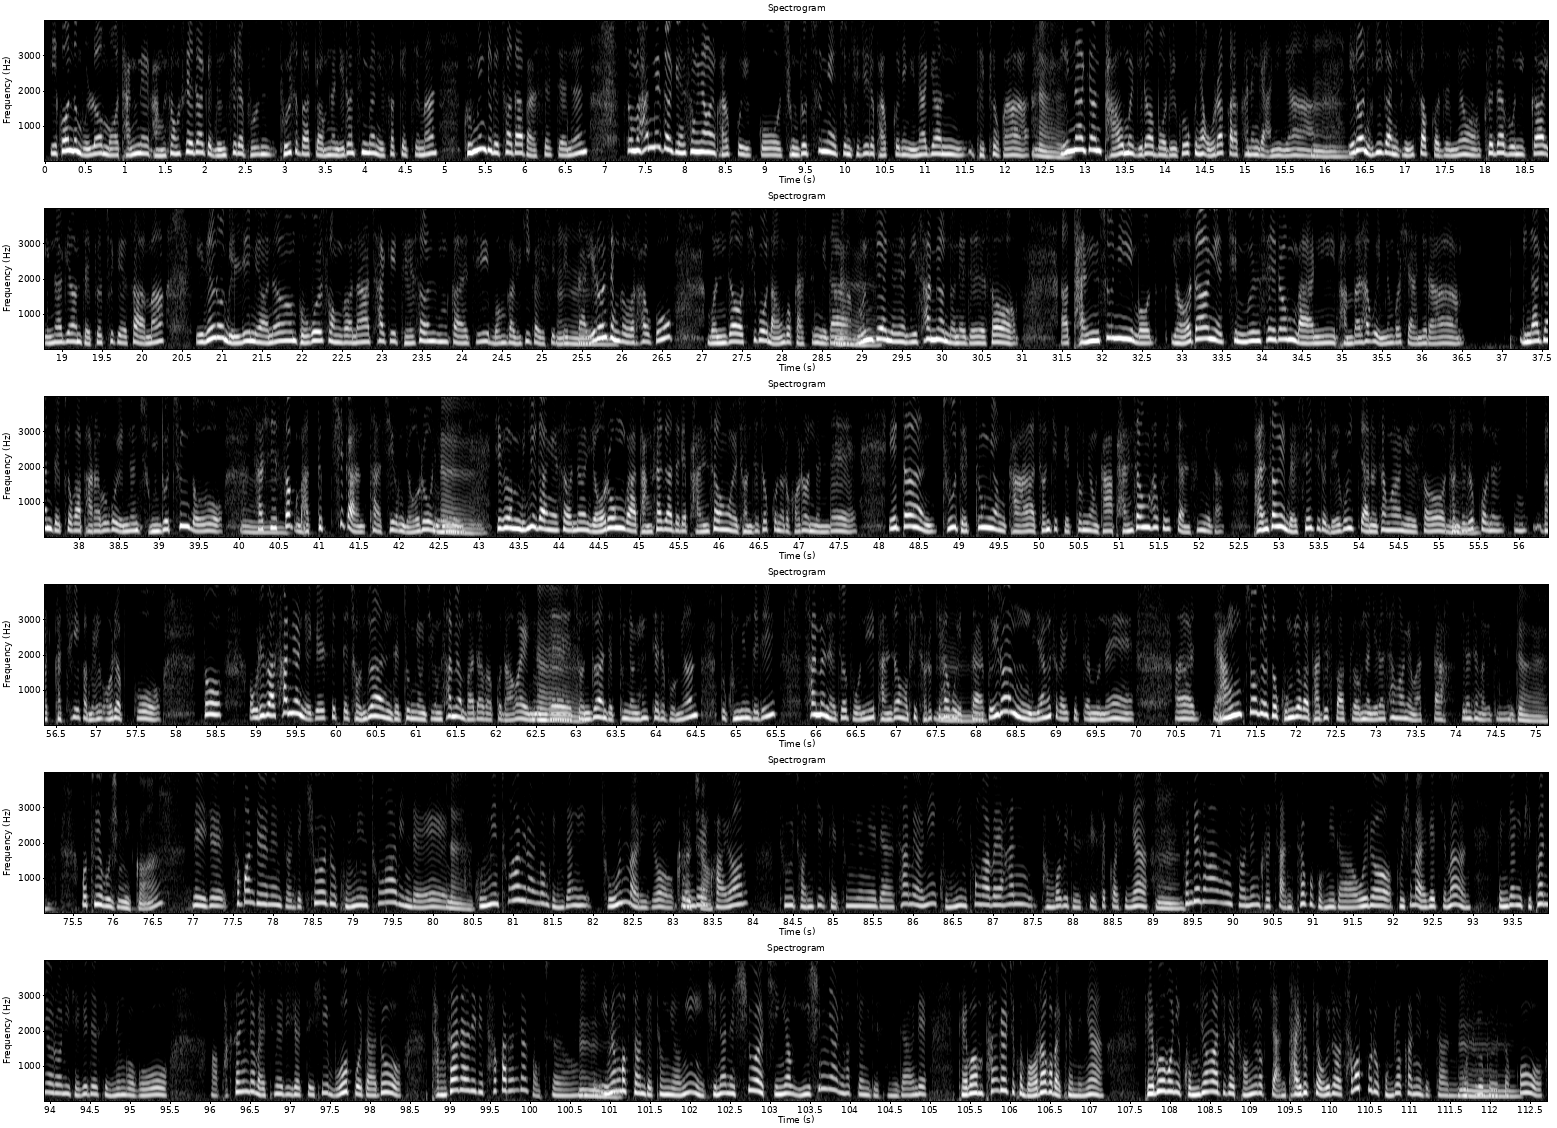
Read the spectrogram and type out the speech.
이거는 물론 뭐 당내 강성 세력의 눈치를 본, 볼 수밖에 없는 이런 측면이 있었겠지만 국민들이 쳐다봤을 때는 좀 합리적인 성향을 갖고 있고 중도층에 좀 지지를 받고 있는 이낙연 대표가 네. 이낙연 다음을 잃어버리고 그냥 오락가락하는 게 아니냐 음. 이런 위기감이 좀 있었거든요. 그러다 보니까 이낙연 대표 측에서 아마 이대로 밀리면은 보궐선거나 차기 대선까지 뭔가 위기가 있을 수 있다 음. 이런 생각을 하고 먼저 치고 나온 것 같습니다. 네. 문제는 이 사면 사면론에 대해서 아, 단순히 뭐 여당의 친문 세력만이 반발하고 있는 것이 아니라 이낙연 대표가 바라보고 있는 중도층도 음. 사실 썩 마뜩치가 않다. 지금 여론이 네. 지금 민주당에서는 여론과 당사자들의 반성을 전제 조건으로 걸었는데 일단 두 대통령 다 전직 대통령 다 반성하고 있지 않습니다. 반성의 메시지를 내고 있지 않은 상황에서 전제 음. 조건을 음, 갖추기가 매우 어렵고 또 우리가 사면 얘기했을 때 전두환 대통령 지금 사면 받아갖고 나와 있는데 네. 전두환 대통령 행태를 보면 또 국민들이 사면 해줘 보니 반성 없이 저렇게 음. 하고 있다. 또 이런 뉘앙스가 있기 때문에 아, 양쪽에서 공격을 받을 수밖에 없는 이런 상황에 왔다. 이런 생각이 듭니다. 네. 어떻게 보십니까? 네, 이제 첫 번째는 저 이제 키워드 국민 통합인데 네. 국민 통합이라는 건 굉장히 좋은 말이죠. 그런데 그렇죠. 과연 두 전직 대통령에 대한 사면이 국민 통합의 한 방법이 될 수 있을 것이냐. 음. 현재 상황으로서는 그렇지 않다고 봅니다. 오히려 보시면 알겠지만 굉장히 비판 여론이 제기될 수 있는 거고 어, 박사님도 말씀해 주셨듯이 무엇보다도 당사자들이 사과를 한 적이 없어요. 음. 이명박 전 대통령이 지난해 10월 징역 20년이 확정이 됐습니다. 근데 대법원 판결 짓고 뭐라고 밝혔느냐. 대법원이 공정하지도 정의롭지 않다. 이렇게 오히려 사법부를 공격하는 듯한 모습을 음. 보였었고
